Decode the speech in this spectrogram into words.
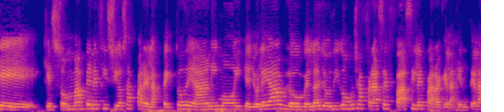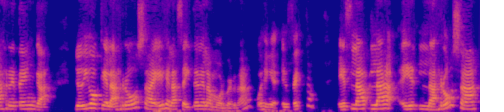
que, son más beneficiosas para el aspecto de ánimo y que yo le hablo, ¿verdad? Yo digo muchas frases fáciles para que la gente las retenga. Yo digo que la rosa es el aceite del amor, ¿verdad? Pues en efecto, es la, la, eh, rosa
